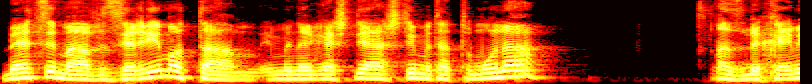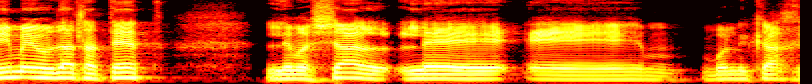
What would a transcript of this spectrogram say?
בעצם מאבזרים אותם אם אני רגע שנייה אשלים את התמונה אז מקיימים היום יודעת לתת למשל ל... בוא ניקח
